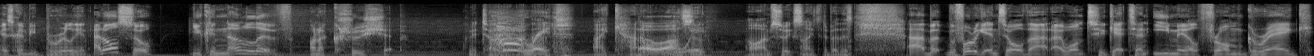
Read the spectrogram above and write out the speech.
it's going to be brilliant. And also, you can now live on a cruise ship. I'm going to tell you about that. Great. I cannot Oh, awesome. wait. Oh, I'm so excited about this. Uh, but before we get into all that, I want to get to an email from Greg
